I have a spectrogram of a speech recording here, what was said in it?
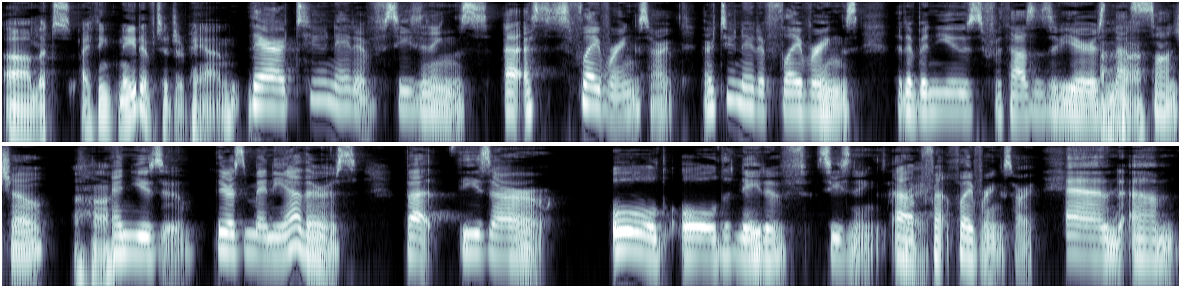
um, that's I think native to Japan. There are two native seasonings, uh, s- flavorings, sorry. There are two native flavorings that have been used for thousands of years, and that's Sansho Uh-huh. and yuzu. There's many others, but these are old, old native seasonings, uh, Right. f- flavorings, sorry. And, um,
